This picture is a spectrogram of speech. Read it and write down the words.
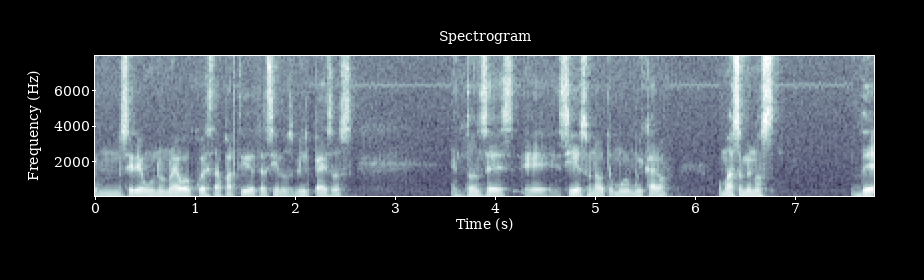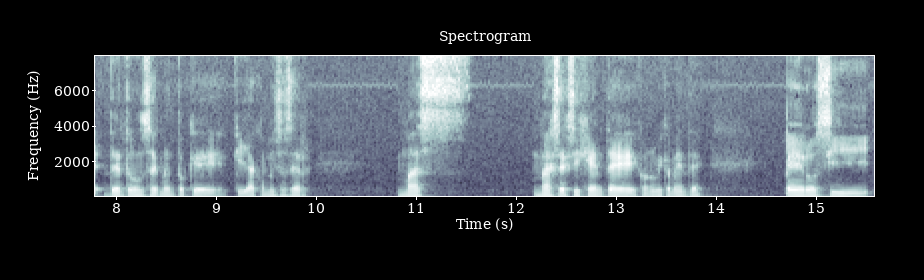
un Serie 1 nuevo, cuesta a partir de 300 mil pesos. Entonces, eh, sí, es un auto muy, muy caro. O más o menos de, dentro de un segmento que, que, ya comienza a ser más, más exigente económicamente. Pero si,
